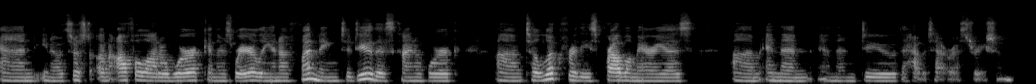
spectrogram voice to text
and you know it's just an awful lot of work, and there's rarely enough funding to do this kind of work uh, to look for these problem areas, um, and then and then do the habitat restoration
